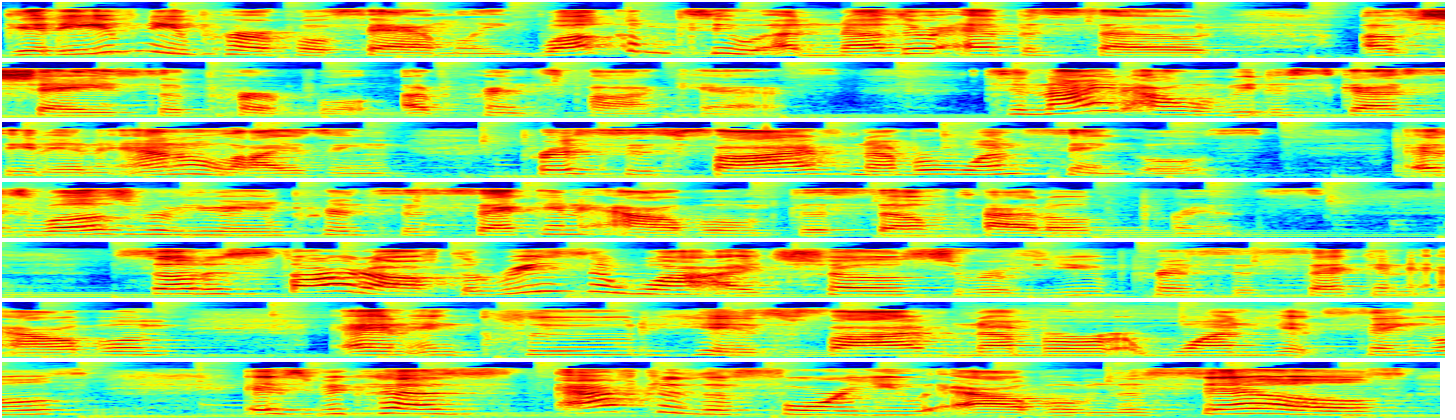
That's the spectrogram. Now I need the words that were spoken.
Good evening, Purple family. Welcome to another episode of Shades of Purple, a Prince podcast. Tonight, I will be discussing and analyzing Prince's five number one singles, as well as reviewing Prince's second album, the self titled Prince. So, to start off, the reason why I chose to review Prince's second album and include his five number one hit singles is because after the For You album, the sales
